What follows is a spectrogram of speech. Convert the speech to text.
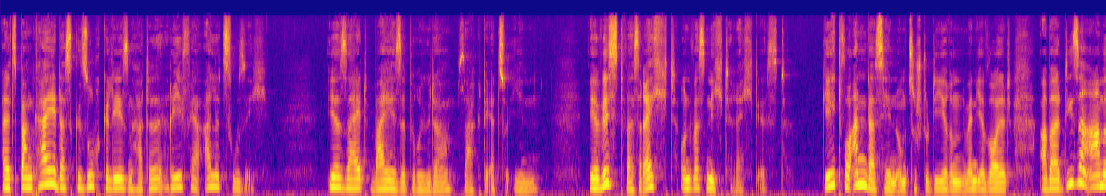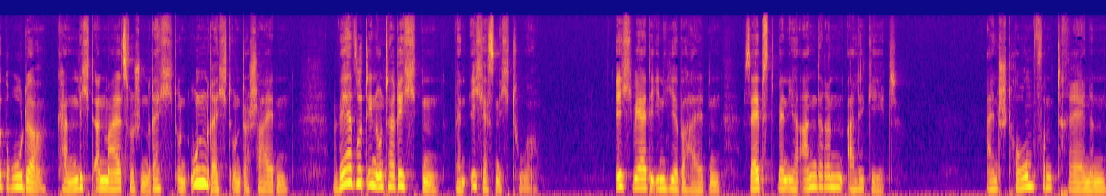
als Bankai das Gesuch gelesen hatte, rief er alle zu sich. Ihr seid weise Brüder, sagte er zu ihnen. Ihr wisst, was Recht und was nicht Recht ist. Geht woanders hin, um zu studieren, wenn ihr wollt, aber dieser arme Bruder kann nicht einmal zwischen Recht und Unrecht unterscheiden. Wer wird ihn unterrichten, wenn ich es nicht tue? Ich werde ihn hier behalten, selbst wenn ihr anderen alle geht. Ein Strom von Tränen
